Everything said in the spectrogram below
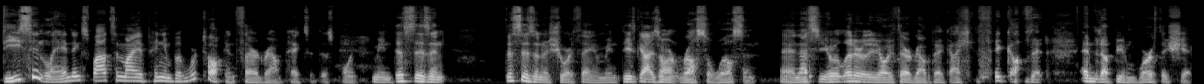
decent landing spots, in my opinion, but we're talking third round picks at this point. I mean, this isn't this isn't a sure thing. I mean, these guys aren't Russell Wilson, and that's you know, literally the only third round pick I can think of that ended up being worth a shit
